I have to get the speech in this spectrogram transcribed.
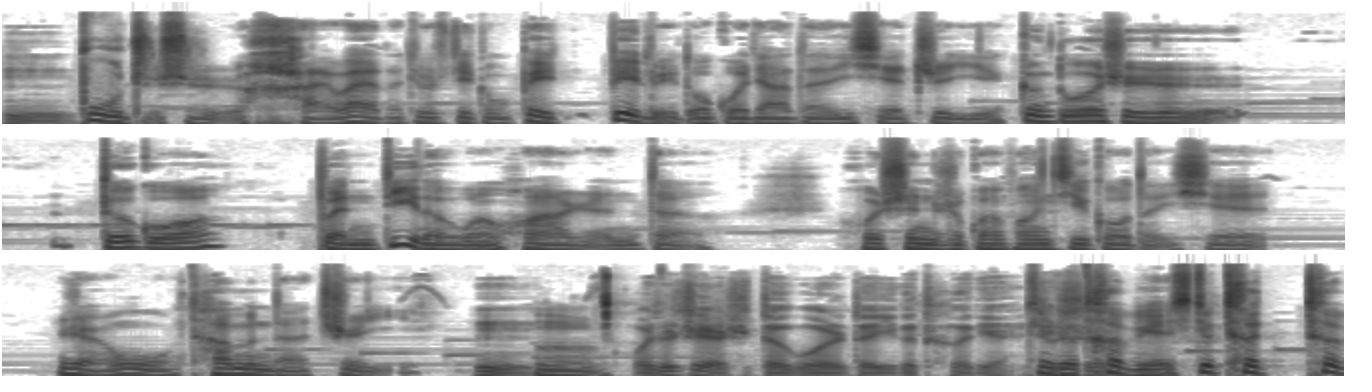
嗯。不只是海外的，就是这种被被掠夺国家的一些质疑，更多是德国本地的文化人的，或甚至是官方机构的一些人物他们的质疑。嗯，嗯，我觉得这也是德国的一个特点，这就就是特别就特特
